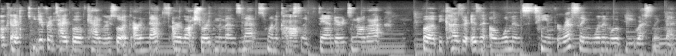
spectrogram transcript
Okay. There's two different type of categories. So like our nets are a lot shorter than the men's nets when it comes Uh-huh. to like standards and all that. But because there isn't a women's team for wrestling, women will be wrestling men.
